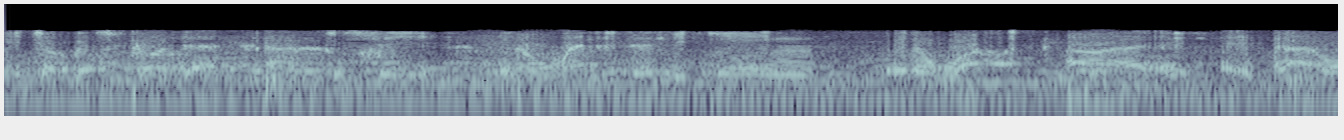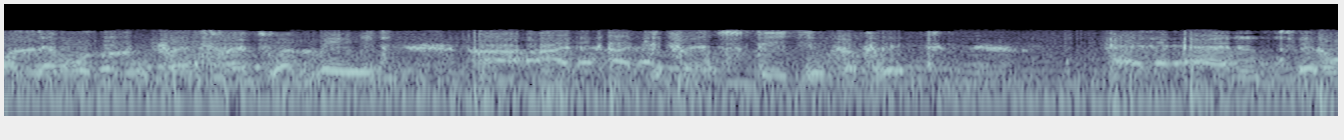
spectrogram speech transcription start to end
each of those projects and to did you know, what, uh, uh, what levels of investments were made uh, at, at different stages of it. And, and you know,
